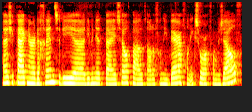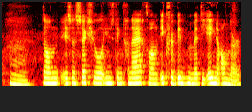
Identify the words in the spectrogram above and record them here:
Als je kijkt naar de grenzen die, uh, die we net bij zelfbehoud hadden van die berg van ik zorg voor mezelf, Hmm. dan is een seksueel instinct geneigd van ik verbind me met die ene ander.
